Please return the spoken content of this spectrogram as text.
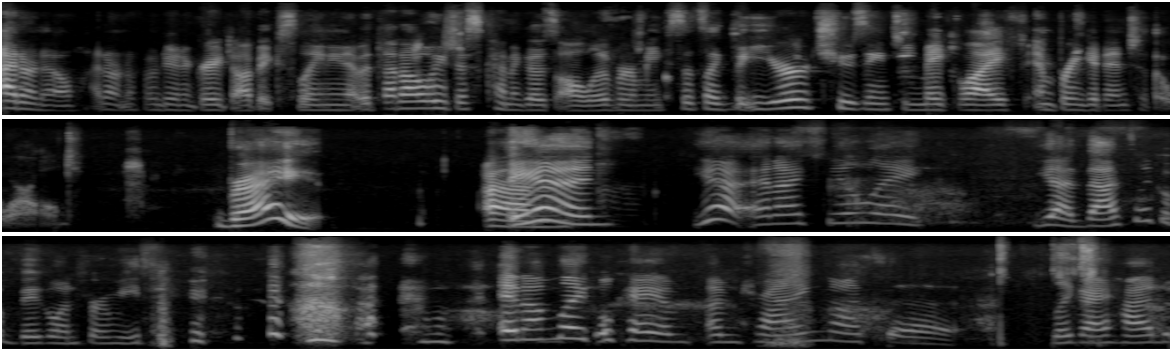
I don't know. I don't know if I'm doing a great job explaining it, but that always just kind of goes all over me because it's like, but you're choosing to make life and bring it into the world. Right. Um, and yeah, and I feel like yeah, that's like a big one for me too. and I'm like, okay, I'm I'm trying not to like I had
